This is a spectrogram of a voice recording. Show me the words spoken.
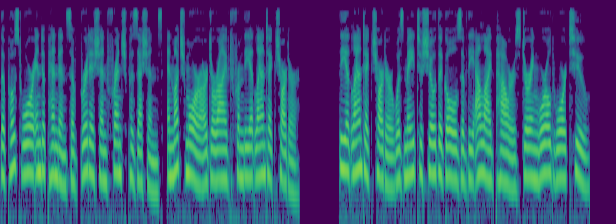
the post-war independence of British and French possessions, and much more are derived from the Atlantic Charter. The Atlantic Charter was made to show the goals of the Allied powers during World War II.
